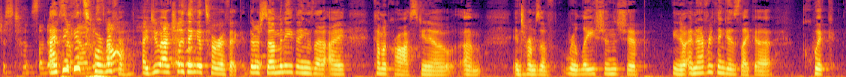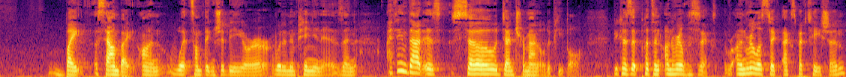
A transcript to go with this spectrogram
just sometimes I think it's horrific. I do actually It's think like- it's horrific. There's so many things that I come across, you know, um, in terms of relationship, you know, and everything is like a quick bite, a sound bite on what something should be or what an opinion is. And I think that is so detrimental to people because it puts an unrealistic, unrealistic expectation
